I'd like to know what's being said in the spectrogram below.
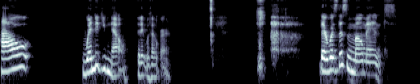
How? When did you know that it was over? There was this moment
